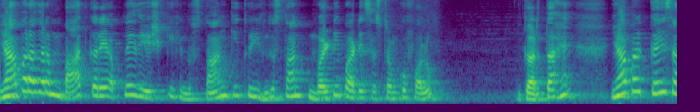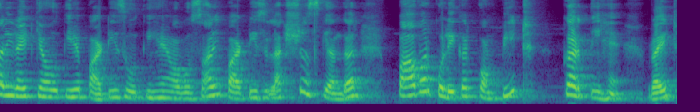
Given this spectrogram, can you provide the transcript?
यहाँ पर अगर हम बात करें अपने देश की, हिंदुस्तान की तो हिंदुस्तान मल्टी पार्टी सिस्टम को फॉलो करता है। यहाँ पर कई सारी राइट क्या होती है? पार्टीज़ होती हैं और वो सारी पार्टीज़ इलेक्शंस के अंदर पावर को लेकर कॉम्पीट करती हैं राइट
